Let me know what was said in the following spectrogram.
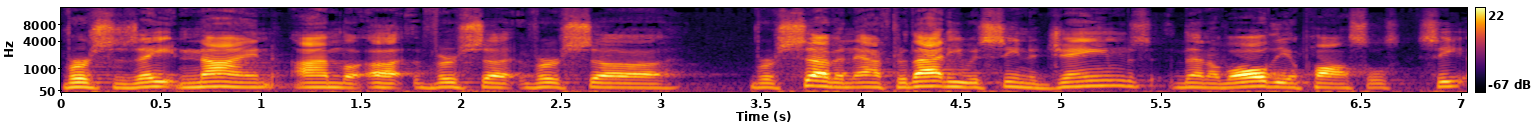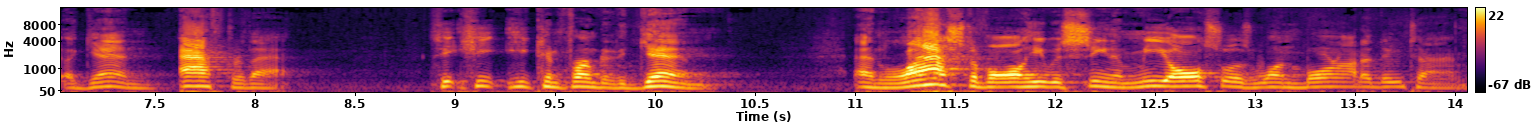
Verses 8 and 9, I'm, uh, verse, uh, verse, uh, verse 7, after that he was seen of James, then of all the apostles. See, again, after that. See, he, he confirmed it again. And last of all, he was seen of me also as one born out of due time.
